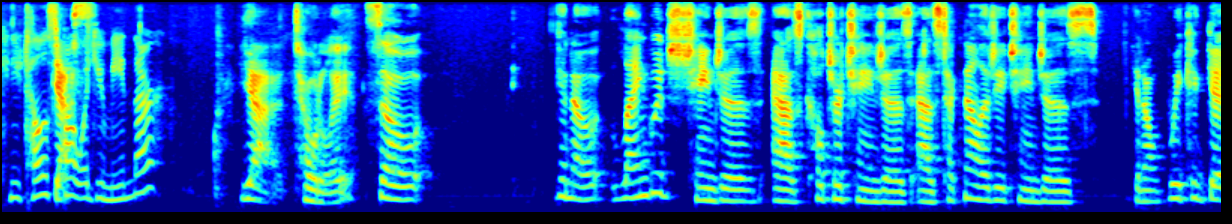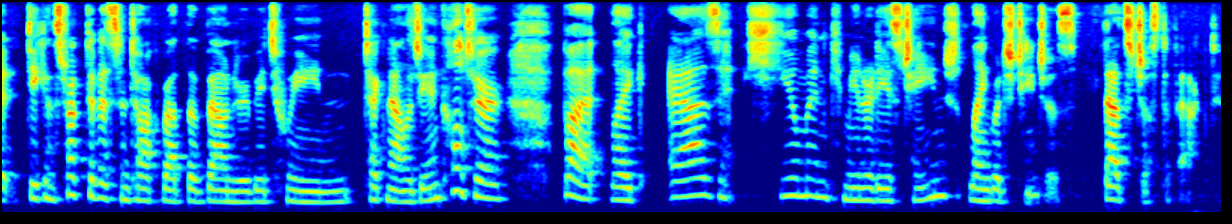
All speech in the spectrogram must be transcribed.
Can you tell us yes. about what you mean there? Yeah, totally. So you know, language changes as culture changes, as technology changes. you know, we could get deconstructivist and talk about the boundary between technology and culture, but like as human communities change, language changes. That's just a fact.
